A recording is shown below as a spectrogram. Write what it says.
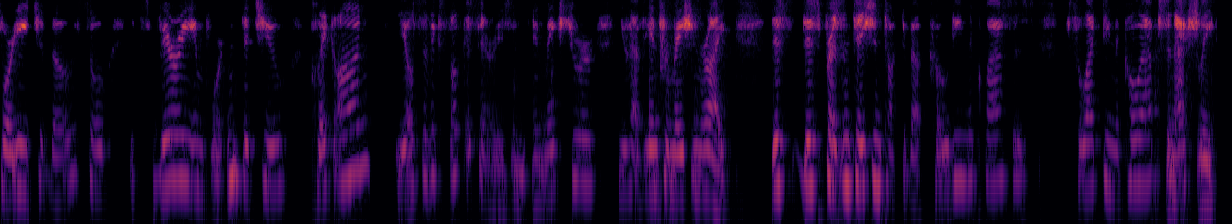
for each of those so it's very important that you click on EL Civics focus areas and, and make sure you have the information right. This, this presentation talked about coding the classes, selecting the COAAPs, and actually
